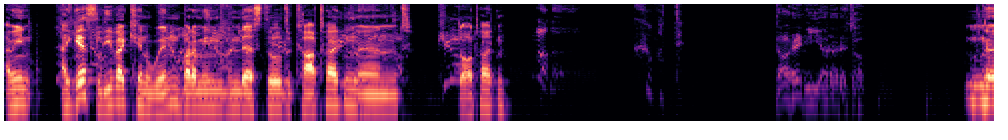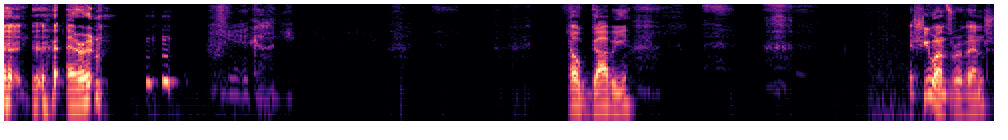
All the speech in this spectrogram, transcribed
I mean, I guess Levi can win, but I mean, then there's still the Car Titan and Door Titan. Eren? oh, Gabi. Yeah, she wants revenge.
